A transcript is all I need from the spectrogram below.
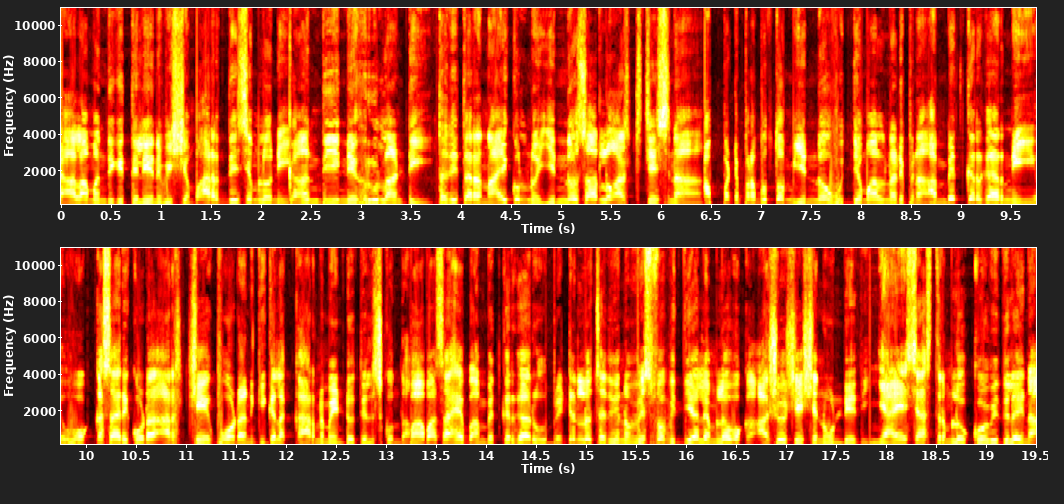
చాలా మందికి తెలియని విషయం. భారతదేశంలోని గాంధీ నెహ్రూ లాంటి తదితర నాయకులను ఎన్నోసార్లు అరెస్ట్ చేసిన అప్పటి ప్రభుత్వం ఎన్నో ఉద్యమాలు నడిపిన అంబేద్కర్ గారిని ఒక్కసారి కూడా అరెస్ట్ చేయకపోవడానికి గల కారణమేంటో తెలుసుకుందాం. బాబాసాహెబ్ అంబేద్కర్ గారు బ్రిటన్లో చదివిన విశ్వవిద్యాలయంలో ఒక అసోసియేషన్ ఉండేది. న్యాయశాస్త్రంలో కోవిదులైన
